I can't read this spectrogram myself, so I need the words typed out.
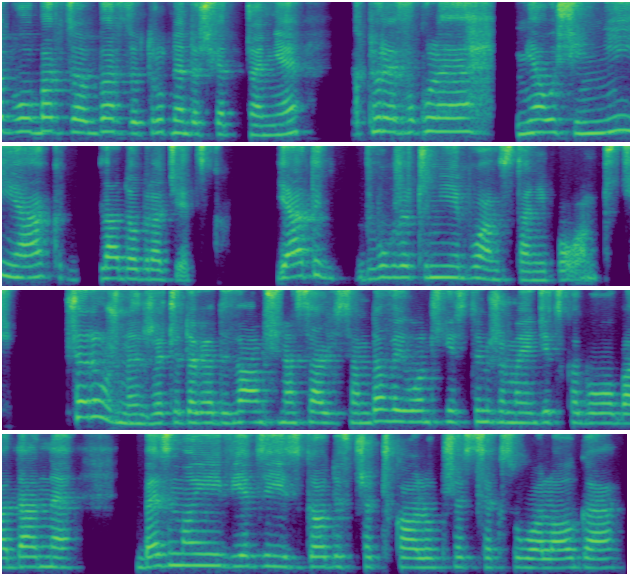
To było bardzo, bardzo trudne doświadczenie, które w ogóle miało się nijak dla dobra dziecka. Ja tych dwóch rzeczy nie byłam w stanie połączyć. Przeróżnych rzeczy dowiadywałam się na sali sądowej, łącznie z tym, że moje dziecko było badane bez mojej wiedzy i zgody w przedszkolu przez seksuologa,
